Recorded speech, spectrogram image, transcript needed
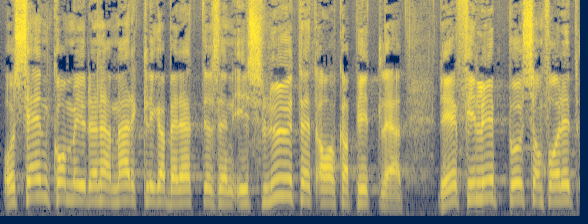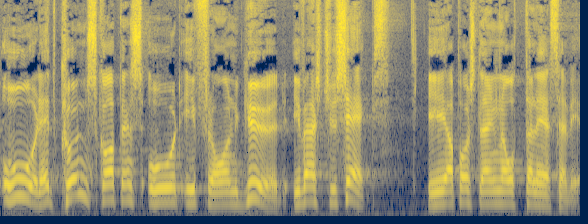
Och sen kommer ju den här märkliga berättelsen i slutet av kapitlet. Det är Filippus som får ett ord, ett kunskapens ord ifrån Gud. I vers 26, i Apostlagärningarna 8 läser vi.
